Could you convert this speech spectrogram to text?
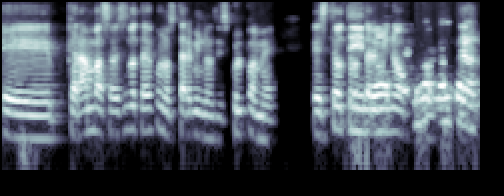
eh, caramba, a veces batalla con los términos, discúlpame. Este otro término. No, pero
